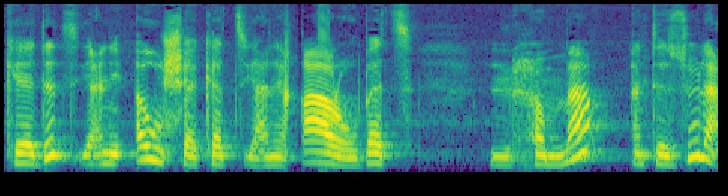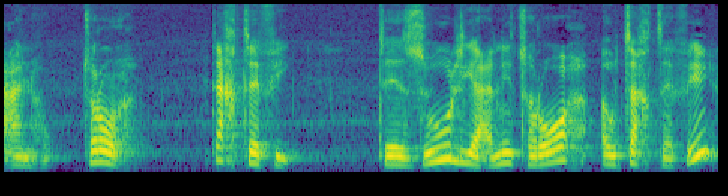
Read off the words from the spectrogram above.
كادت يعني أوشكت يعني قاربت الحمى أن تزول عنه. تروح. تختفي. تزول يعني تروح أو تختفي.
